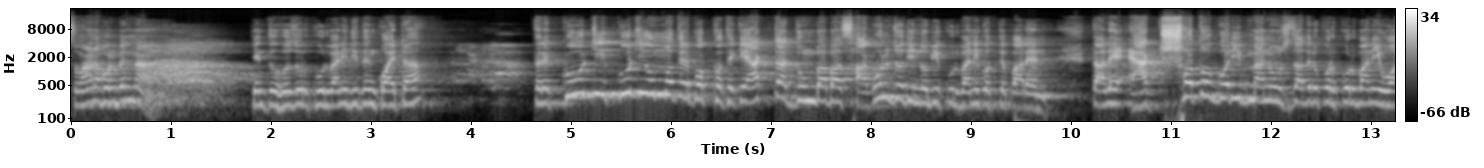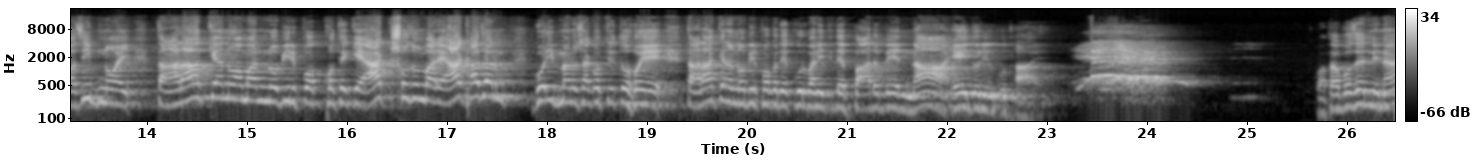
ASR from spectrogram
সুমানা বলবেন না? কিন্তু হুজুর কুরবানি দিতেন কয়টা? তাহলে কোটি কোটি উম্মতের পক্ষ থেকে একটা দুম্বা বা ছাগল যদি নবী কুরবানি করতে পারেন, তাহলে একশত গরিব মানুষ যাদের উপর কোরবানি ওয়াজিব নয়, তারা কেন আমার নবীর পক্ষ থেকে একশো জন বারে এক হাজার গরিব মানুষ একত্রিত হয়ে তারা কেন নবীর পক্ষ থেকে কুরবানি দিতে পারবে না? এই দলিল কোথায়? কথা বোঝেননি না?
